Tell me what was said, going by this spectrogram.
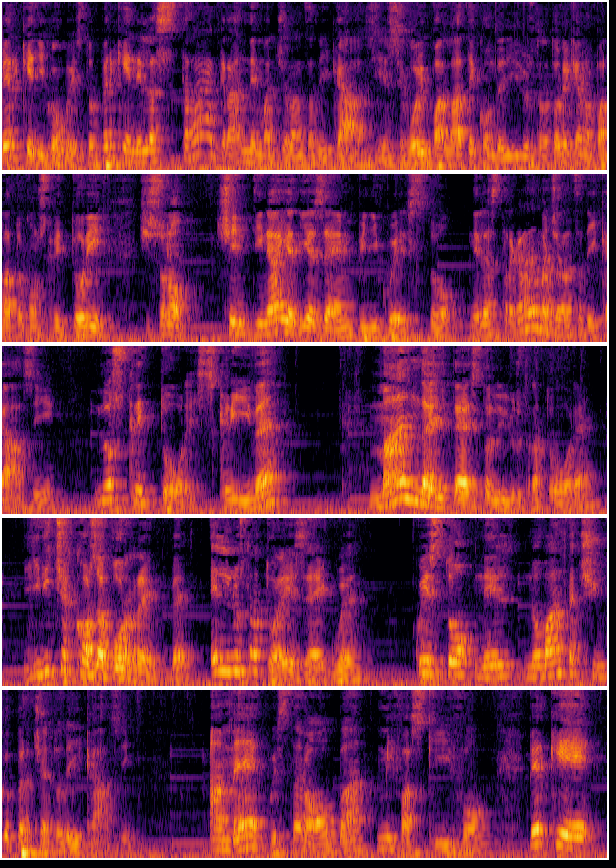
Perché dico questo? Perché nella stragrande maggioranza dei casi, e se voi parlate con degli illustratori che hanno parlato con scrittori, ci sono centinaia di esempi di questo, nella stragrande maggioranza dei casi lo scrittore scrive, manda il testo all'illustratore, gli dice cosa vorrebbe e l'illustratore esegue. Questo nel 95% dei casi. A me questa roba mi fa schifo, perché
